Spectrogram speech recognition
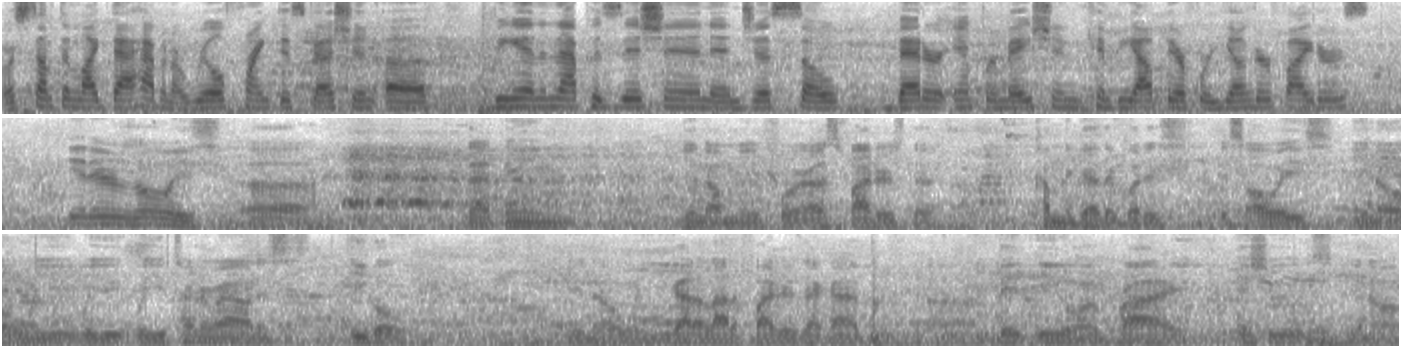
Or something like that, having a real frank discussion of being in that position and just so better information can be out there for younger fighters? Yeah, there's always uh, that thing, you know, I mean, for us fighters to come together. But it's it's always, you know, when you when you when you turn around, it's ego. You know, when you got a lot of fighters that got uh, big ego and pride issues, you know,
